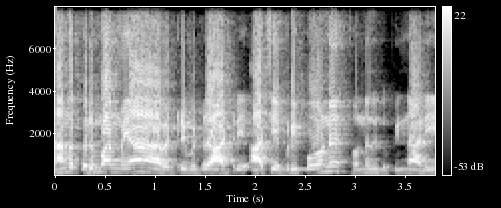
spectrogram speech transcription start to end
நாங்க பெரும்பான்மையா வெற்றி பெற்று ஆட்சி ஆட்சியை பிடிப்போம்னு சொன்னதுக்கு பின்னாடி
